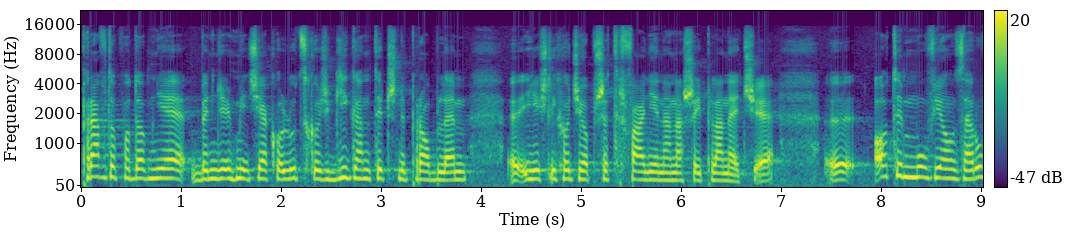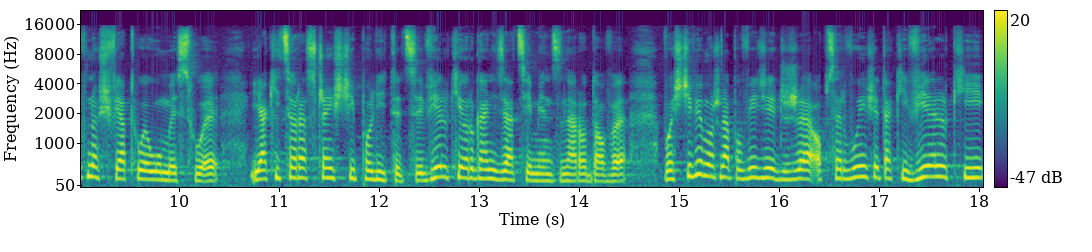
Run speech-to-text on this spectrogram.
prawdopodobnie będziemy mieć jako ludzkość gigantyczny problem, e, jeśli chodzi o przetrwanie na naszej planecie. E, O tym mówią zarówno światłe umysły, jak i coraz częściej politycy, wielkie organizacje międzynarodowe. Właściwie można powiedzieć, że obserwuje się taki wielki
